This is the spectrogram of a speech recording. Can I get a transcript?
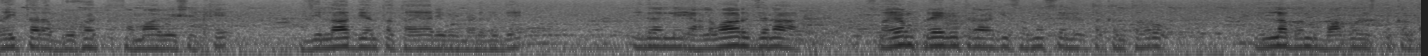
ರೈತರ ಬೃಹತ್ ಸಮಾವೇಶಕ್ಕೆ ಜಿಲ್ಲಾದ್ಯಂತ ತಯಾರಿಗಳು ನಡೆದಿದೆ. ಇದರಲ್ಲಿ ಹಲವಾರು ಜನ ಸ್ವಯಂ ಪ್ರೇರಿತರಾಗಿ ಸಮಸ್ಯೆಯಲ್ಲಿರ್ತಕ್ಕಂಥವರು ಎಲ್ಲ ಬಂದು ಭಾಗವಹಿಸ್ತಕ್ಕಂಥ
